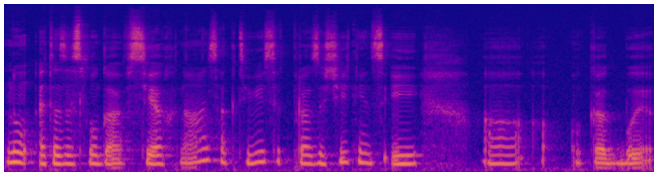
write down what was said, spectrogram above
ну, это заслуга всех нас, активисток, правозащитниц и э, как бы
